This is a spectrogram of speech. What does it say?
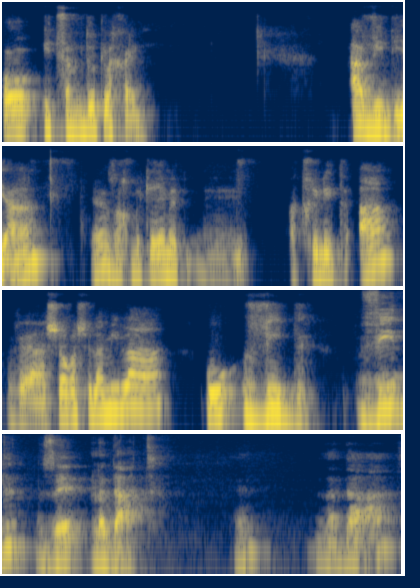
או היצמדות לחיים. אבידיה, אז אנחנו מכירים את אה, התחילית א, והשורש של המילה הוא ויד. ויד זה לדעת. כן? לדעת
